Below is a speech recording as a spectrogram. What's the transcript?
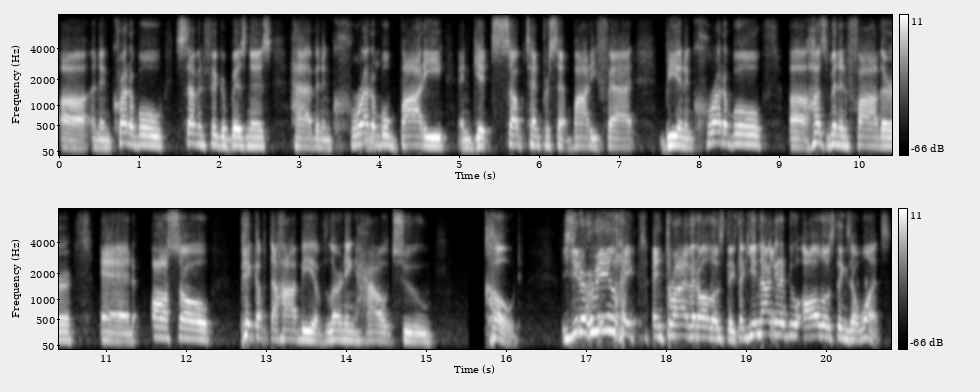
uh, an incredible seven-figure business, have an incredible mm-hmm. body, and get sub 10% body fat. Be an incredible uh, husband and father, and also pick up the hobby of learning how to code. You know what I mean? Like, and thrive at all those things. Like, you're not to do all those things at once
